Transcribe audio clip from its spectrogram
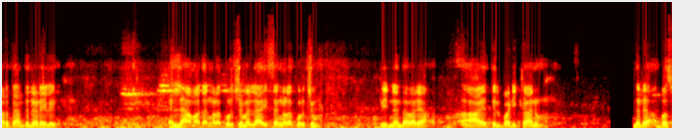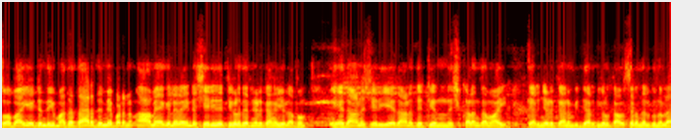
വർത്താനത്തിന്റെ ഇടയിൽ എല്ലാ മതങ്ങളെക്കുറിച്ചും എല്ലാ ഇസങ്ങളെക്കുറിച്ചും പിന്നെന്താ പറയുക ആയത്തിൽ പഠിക്കാനും എന്നിട്ട് അപ്പൊ സ്വാഭാവികമായിട്ടും എന്ത് ചെയ്യും? പഠനം. ആ മേഖലയിൽ അതിന്റെ ശരി തെറ്റുകൾ തിരഞ്ഞെടുക്കാൻ കഴിയുമല്ലോ അപ്പം ഏതാണ് ശരി ഏതാണ് തെറ്റെന്ന് നിഷ്കളങ്കമായി തിരഞ്ഞെടുക്കാനും വിദ്യാർത്ഥികൾക്ക് അവസരം നൽകുന്നുള്ള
